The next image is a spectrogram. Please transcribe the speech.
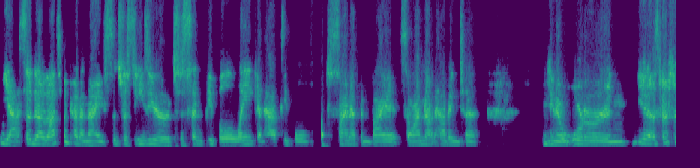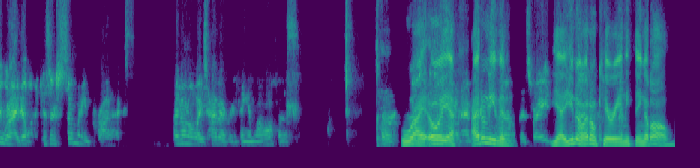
yeah. So no, that's been kind of nice. It's just easier to send people a link and have people sign up and buy it. So I'm not having to, you know, order and you know, especially when I don't because there's so many products. I don't always have everything in my office. Or Right. Oh time yeah. have I don't everything in my even office, right? yeah, you know, I don't carry anything at all.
